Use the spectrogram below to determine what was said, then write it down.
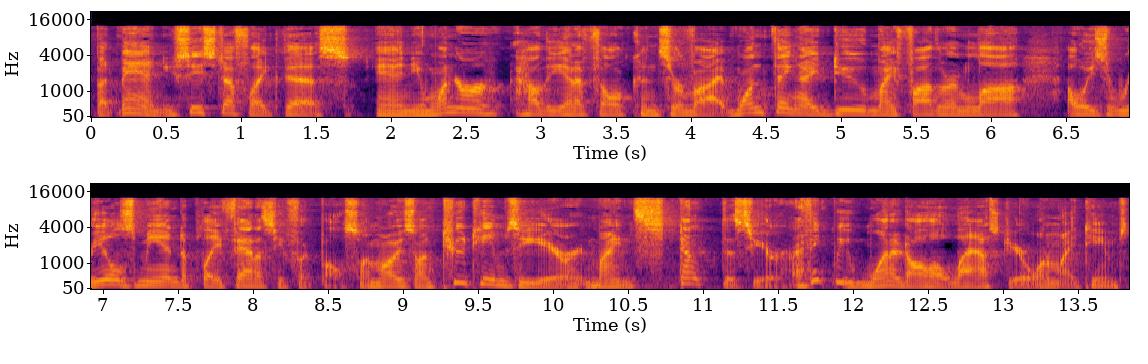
But man, you see stuff like this and you wonder how the NFL can survive. One thing I do, my father in law always reels me in to play fantasy football. So I'm always on two teams a year and mine stunk this year. I think we won it all last year, one of my teams,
